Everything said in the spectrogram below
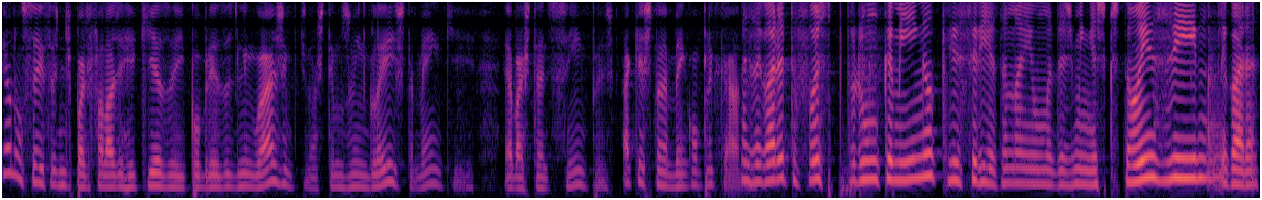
Eu não sei se a gente pode falar de riqueza e pobreza de linguagem, porque nós temos o inglês também, que é bastante simples. A questão é bem complicada. Mas agora tu foste por um caminho que seria também uma das minhas questões e agora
